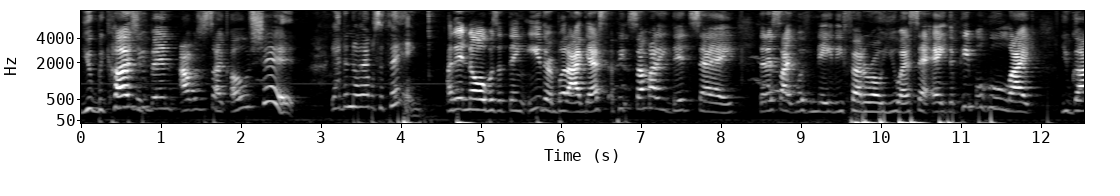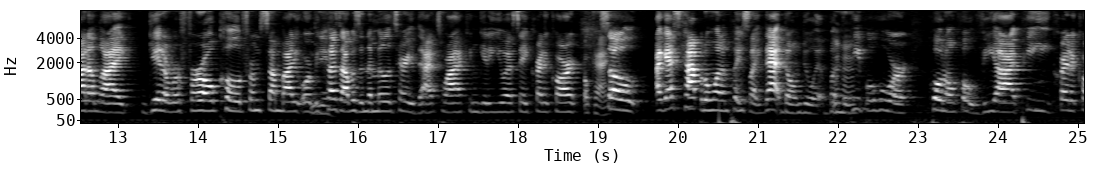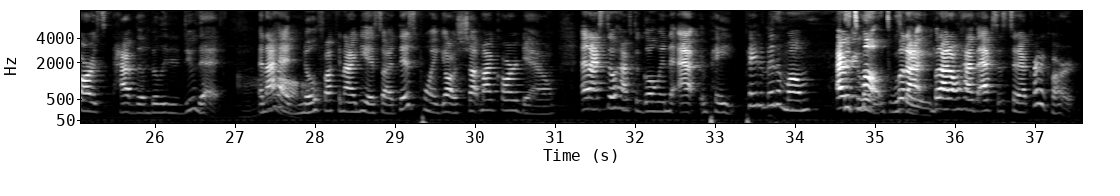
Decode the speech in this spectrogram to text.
you because you've been. I was just like, oh shit. Yeah, I didn't know that was a thing. I didn't know it was a thing either, but I guess somebody did say that it's like with Navy Federal USAA, the people who like you gotta like get a referral code from somebody, or because I was in the military, that's why I can get a USA credit card. Okay. So I guess Capital One and place like that don't do it, but Mm-hmm. the people who are quote unquote VIP credit cards have the ability to do that. And I Oh. had no fucking idea. So at this point, y'all shut my card down, and I still have to go in the app and pay pay the minimum every was- month. was But I but I don't have access to that credit card.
